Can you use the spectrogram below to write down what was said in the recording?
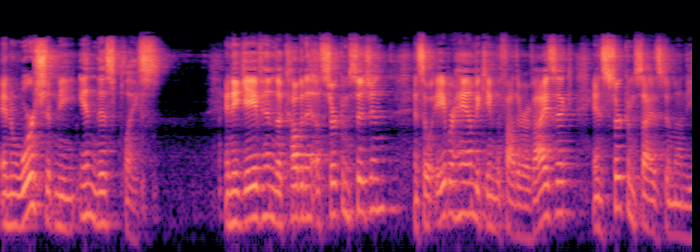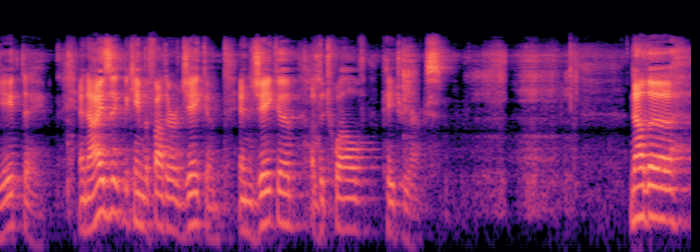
and worship me in this place. And he gave him the covenant of circumcision and so Abraham became the father of Isaac and circumcised him on the eighth day. And Isaac became the father of Jacob, and Jacob of the twelve patriarchs. Now, the,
